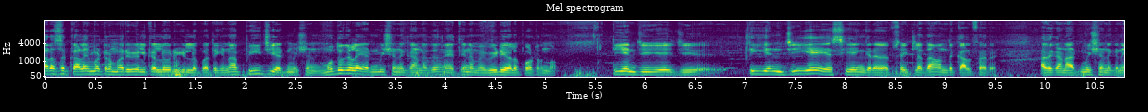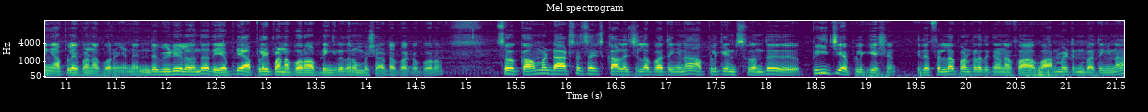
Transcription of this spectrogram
அரசு கலை மற்றும் அறிவியல் கல்லூரிகளில் பார்த்தீங்கன்னா பிஜி அட்மிஷன் முதுகலை அட்மிஷனுக்கானது நேற்று நம்ம வீடியோவில் போட்டிருந்தோம். டிஎன்ஜிஏஜி டிஎன்ஜிஏஎஸ்ஏங்கிற டிஎன்ஜிஏஎஸ்சிங்கிற வெப்சைட்டில் தான் வந்து கால்ஃபர் அதுக்கான அட்மிஷனுக்கு நீங்கள் அப்ளை பண்ண போகிறீங்க இந்த வீடியோவில் வந்து அதை எப்படி அப்ளை பண்ண போகிறோம் அப்படிங்கிறத ரொம்ப ஷார்ட்டாக பார்க்க போகிறோம் so government arts and science காலேஜில் பார்த்தீங்கன்னா அப்ளிகன்ஸ் வந்து பிஜி அப்ளிகேஷன் இதை ஃபில்லப் பண்ணுறதுக்கான ஃபா ஃபார்மேட்டுன்னு பார்த்தீங்கன்னா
